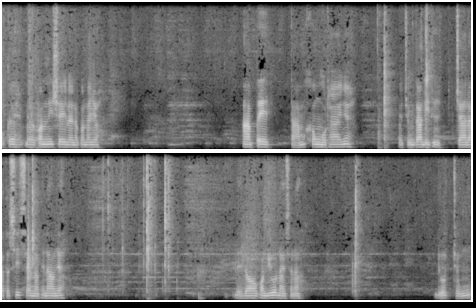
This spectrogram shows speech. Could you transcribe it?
ok, bây giờ con IC này là con bao nhiêu? AP 8012 nhé. Và chúng ta đi thử tra datasheet xem là thế nào nhé. Để đo con diode này xem nào. Diode chống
